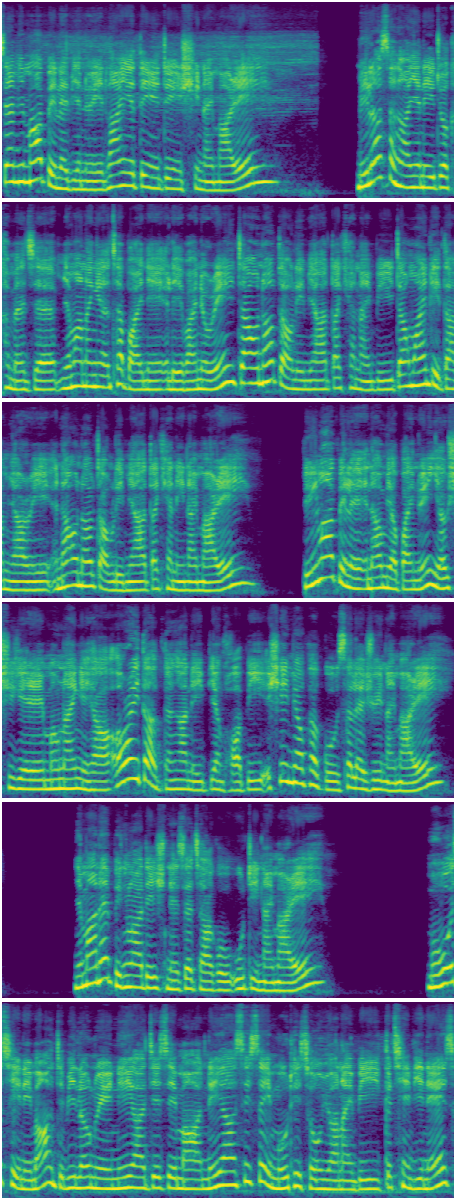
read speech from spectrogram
ကြံမြမပင်လယ်ပြင်တွင်လှိုင်းအထင်အတင်ရှိနိုင်ပါတယ်။မေလ15ရက်နေ့အတွက်ခန့်မှန်းချက်မြန်မာနိုင်ငံအထက်ပိုင်းနဲ့အလယ်ပိုင်းတို့တွင်တောင်နောက်တောင်လေများတိုက်ခတ်နိုင်ပြီးတောင်ပိုင်းဒေသများတွင်အနောက်အနောက်တောင်လေများတိုက်ခတ်နေနိုင်ပါတယ်။ဘင်္ဂလားပင်လယ်အနောက်မြောက်ပိုင်းတွင်ရောက်ရှိခဲ့တဲ့မုန်တိုင်းငယ်ဟာအော်ရိတ်တာကန်ကနေပြန်ခွာပြီးအရှေ့မြောက်ဘက်ကိုဆက်လက်ရွေ့နိုင်ပါတယ်။မြန်မာနဲ့ဘင်္ဂလားဒေ့ရှ်နယ်စပ်ကြားကိုဦးတည်နိုင်ပါတယ်။ မိုးအခြေအနေမှာတပြည်လုံးတွင်နေရာကျကျမှာနေရာစိတ်စိတ်မိုးထစ်ချုံရွာနိုင်ပြီးကချင်ပြည်နယ်၊စ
